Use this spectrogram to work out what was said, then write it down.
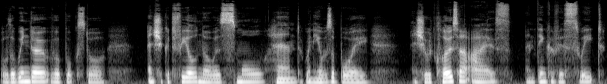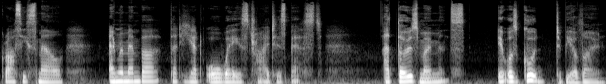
or the window of a bookstore, and she could feel Noah's small hand when he was a boy, and she would close her eyes and think of his sweet, grassy smell and remember that he had always tried his best. At those moments, it was good to be alone,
